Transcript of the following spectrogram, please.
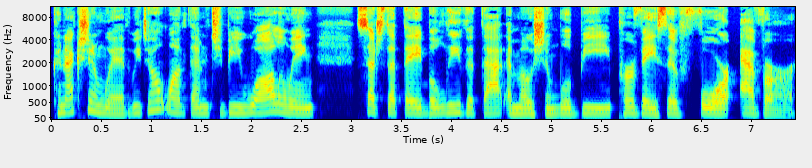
connection with, we don't want them to be wallowing such that they believe that that emotion will be pervasive forever.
